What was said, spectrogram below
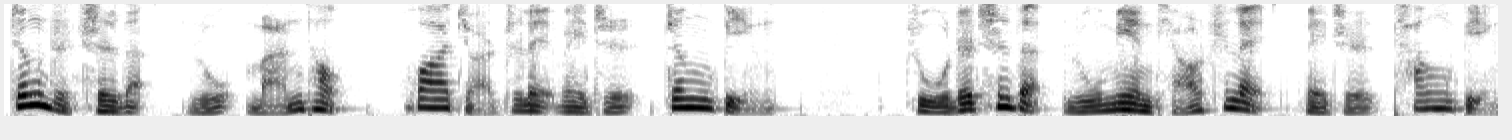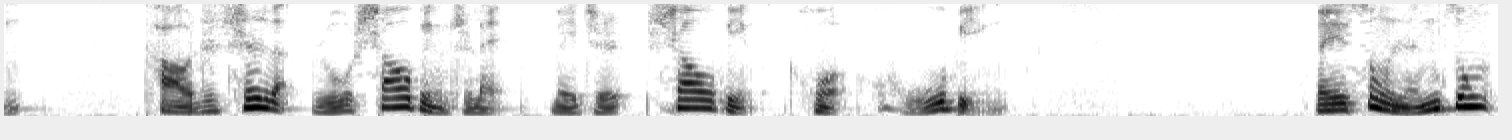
蒸着吃的如馒头、花卷之类谓之蒸饼，煮着吃的如面条之类谓之汤饼，烤着吃的如烧饼之类谓之烧饼或糊饼。北宋仁宗。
